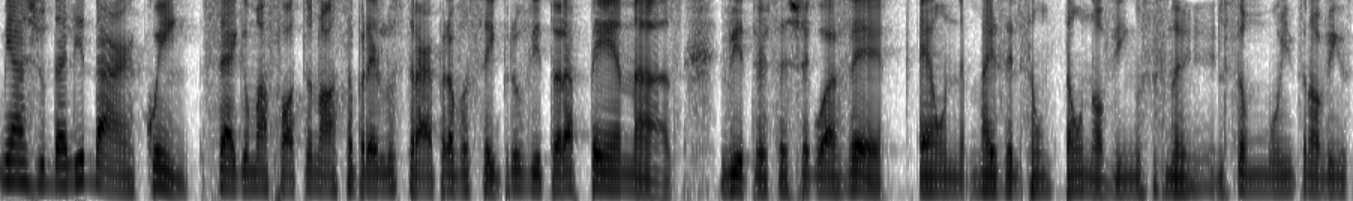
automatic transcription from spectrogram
Me ajuda a lidar. Queen, segue uma foto nossa para ilustrar para você e pro Vitor apenas. Vitor, você chegou a ver? É um, mas eles são tão novinhos, né? Eles são muito novinhos.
